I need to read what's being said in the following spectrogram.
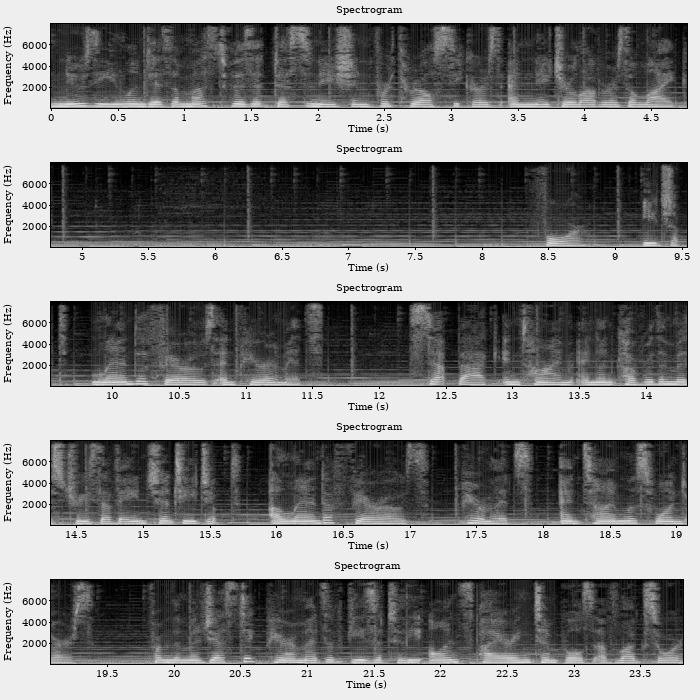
New Zealand is a must visit destination for thrill seekers and nature lovers alike. 4. Egypt, land of pharaohs and pyramids. Step back in time and uncover the mysteries of ancient Egypt, a land of pharaohs, pyramids, and timeless wonders. From the majestic pyramids of Giza to the awe-inspiring temples of Luxor,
